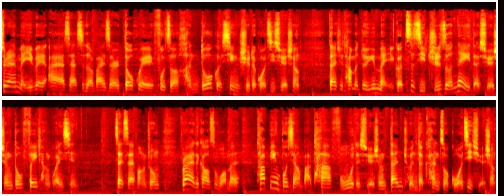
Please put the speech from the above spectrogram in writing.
虽然每一位 ISS 的 Visor 都会负责很多个姓氏的国际学生，但是他们对于每个自己职责内的学生都非常关心。在采访中，Brad 告诉我们，他并不想把他服务的学生单纯的看作国际学生，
